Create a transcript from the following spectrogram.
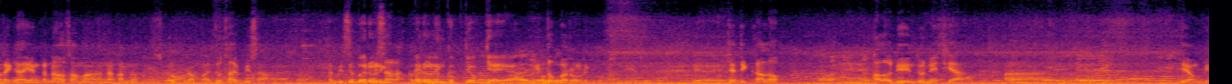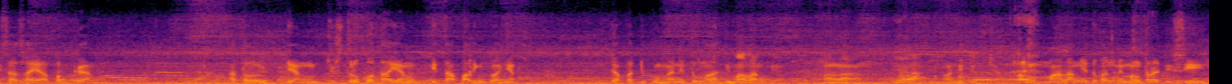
mereka yang kenal sama anak-anak itu berapa itu saya bisa saya bisa Itu baru bisa lah baru lingkup Jogja ya. itu baru lingkup sendiri Iya, iya. jadi kalau kalau di Indonesia eh, yang bisa saya pegang atau yang justru kota yang kita paling banyak dapat dukungan itu malah di Malang ya Malang. Ya. bukan di Jogja. Kalau Malang itu kan memang tradisi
